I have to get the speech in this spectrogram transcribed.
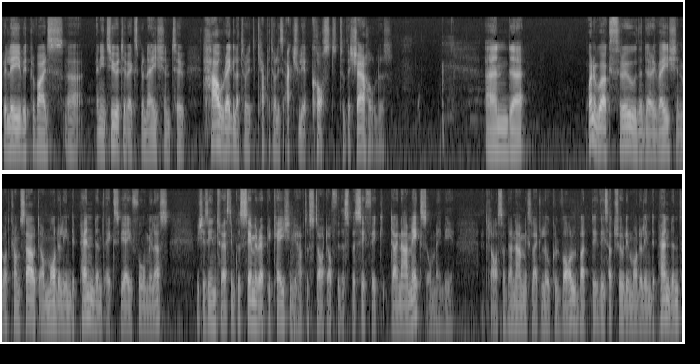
believe it provides uh, an intuitive explanation to how regulatory capital is actually a cost to the shareholders. And uh, when we work through the derivation, what comes out are model independent XVA formulas, which is interesting because semi replication, you have to start off with a specific dynamics or maybe a class of dynamics like local vol, but th- these are truly model independent.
